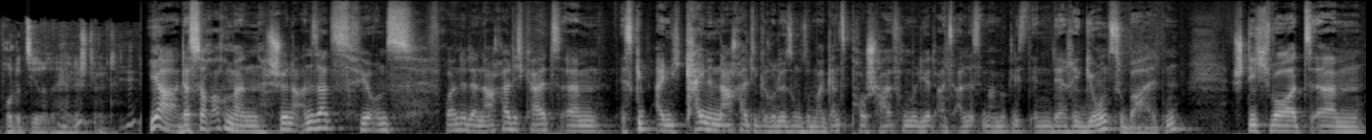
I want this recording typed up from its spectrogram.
produziert oder hergestellt. Ja, das ist doch auch immer ein schöner Ansatz für uns Freunde der Nachhaltigkeit. Ähm, es gibt eigentlich keine nachhaltigere Lösung, so mal ganz pauschal formuliert, als alles immer möglichst in der Region zu behalten. Stichwort ähm,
